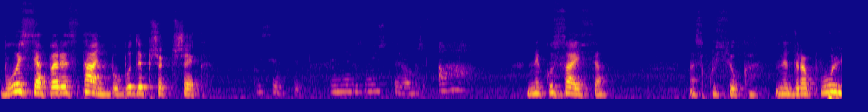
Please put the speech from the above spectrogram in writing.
Буся, перестань, бо буде пшик-пшик. Буся, ти, ти не розумієш, що ти робиш. А, Не кусайся. У нас кусюка. Не драпуль,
